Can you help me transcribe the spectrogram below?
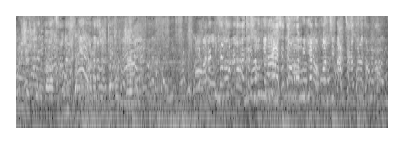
পুলিশের সঙ্গে তারা পুলিশ চেষ্টা করছেন তার।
